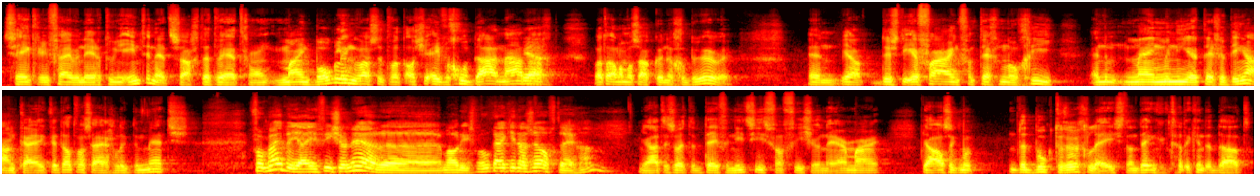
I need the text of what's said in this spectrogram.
zeker in 95 toen je internet zag, dat werd gewoon mind-boggling was het. Wat als je even goed daar nadacht, wat er allemaal zou kunnen gebeuren. En ja, dus die ervaring van technologie en mijn manier tegen dingen aankijken, dat was eigenlijk de match. Voor mij ben jij een visionair, uh, Maurice. Maar hoe kijk je daar zelf tegen? Ja, het is wat de definitie is van visionair. Maar ja, als ik me dat boek teruglees, dan denk ik dat ik inderdaad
